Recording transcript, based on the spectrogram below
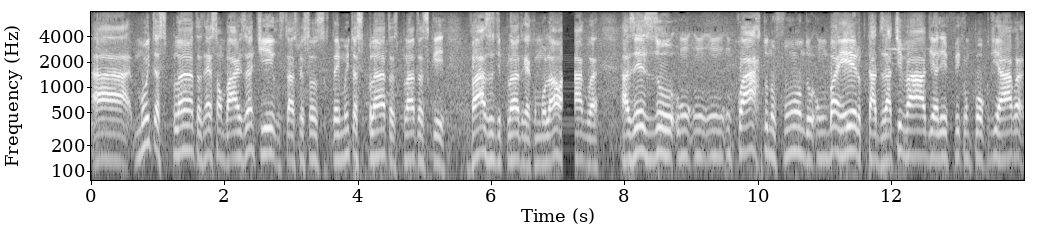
a, muitas plantas, né, são bairros antigos, tá? as pessoas têm muitas plantas, plantas que, vasos de planta que acumulam água, às vezes o, um, um, um quarto no fundo, um banheiro que está desativado e ali fica um pouco de água.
